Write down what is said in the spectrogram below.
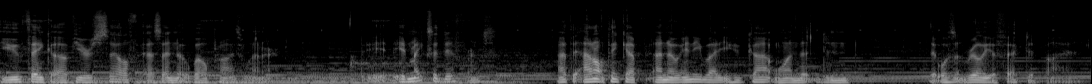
you think of yourself as a Nobel Prize winner. It, it makes a difference. I, I don't think I've, I know anybody who got one that didn't, that wasn't really affected by it.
